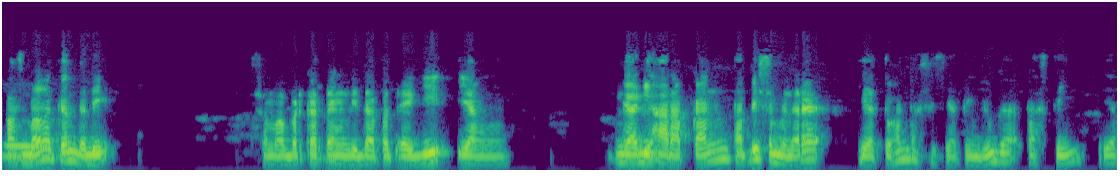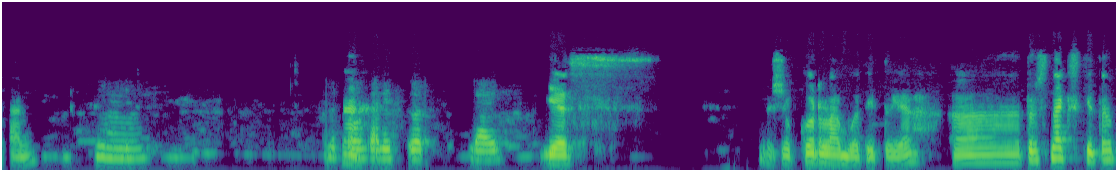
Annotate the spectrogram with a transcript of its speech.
pas Iya. banget kan tadi sama berkat yang didapat Egi yang nggak diharapkan tapi sebenarnya ya Tuhan pasti siapin juga pasti ya kan? hmm. betul Nah. that is good guys Yes. Bersyukurlah buat itu ya. Eh, terus next kita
